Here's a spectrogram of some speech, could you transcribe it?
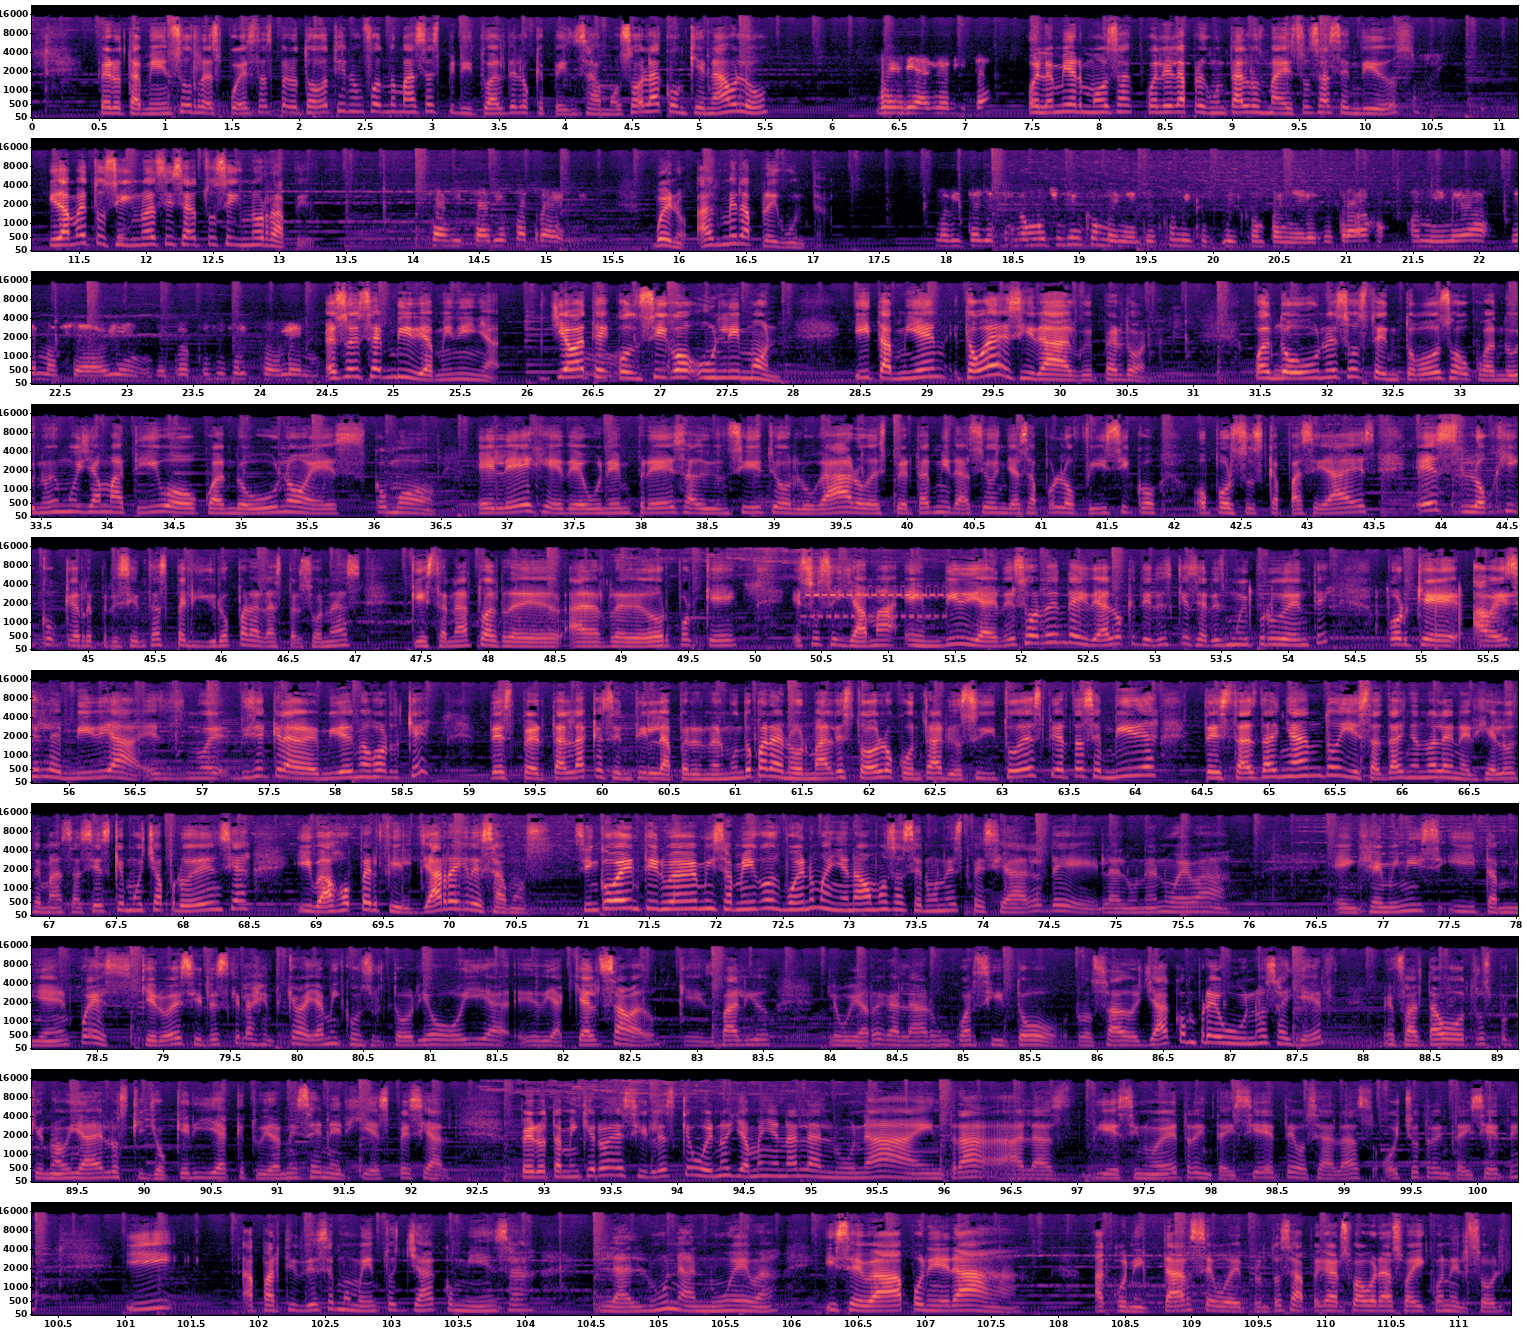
pero también sus respuestas, pero todo tiene un fondo más espiritual de lo que pensamos. Hola, ¿con quién hablo? Buen día, Glorita. Hola, mi hermosa. ¿Cuál es la pregunta de los maestros ascendidos? Y dame tu signo, así sea tu signo rápido. Sagitario 4M. Bueno, hazme la pregunta. Glorita, yo tengo muchos inconvenientes con mis, mis compañeros de trabajo. A mí me va demasiado bien. Yo creo que ese es el problema. Eso es envidia, mi niña. Llévate consigo un limón y también, te voy a decir algo, y perdona, cuando uno es ostentoso o cuando uno es muy llamativo o cuando uno es como el eje de una empresa, de un sitio o lugar o despierta admiración, ya sea por lo físico o por sus capacidades, es lógico que representas peligro para las personas que están a tu alrededor, alrededor porque eso se llama envidia. En ese orden de ideas lo que tienes que ser es muy prudente porque a veces la envidia es, dicen que la envidia es mejor que despertarla que sentirla, pero en el mundo paranormal es todo lo contrario. Si tú despiertas envidia, te estás dañando y estás dañando la energía de los demás. Así es que mucha prudencia y bajo perfil. Ya regresamos. 529 mis amigos, bueno, mañana vamos a hacer un especial de la luna nueva en Géminis y también pues quiero decirles que la gente que vaya a mi consultorio hoy eh, de aquí al sábado, que es válido, le voy a regalar un cuarcito rosado. Ya compré unos ayer, me falta otros porque no había de los que yo quería que tuvieran esa energía especial. Pero también quiero decirles que bueno, ya mañana la luna entra a las 19.37, o sea, a las 8.37 y a partir de ese momento ya comienza la luna nueva y se va a poner a, a conectarse o de pronto se va a pegar su abrazo ahí con el sol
